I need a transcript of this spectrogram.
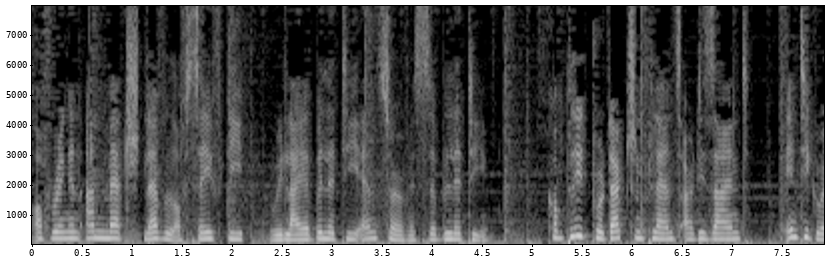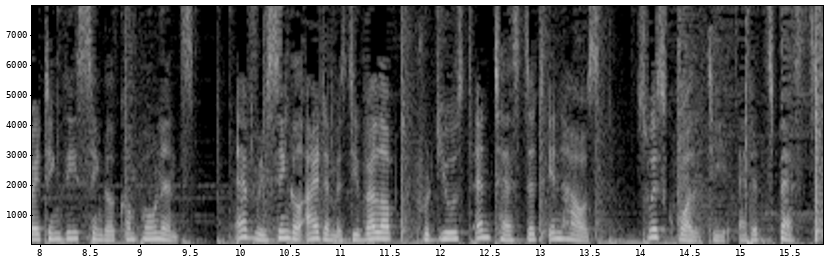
offering an unmatched level of safety, reliability and serviceability. Complete production plans are designed, integrating these single components. Every single item is developed, produced and tested in-house. Swiss quality at its best.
